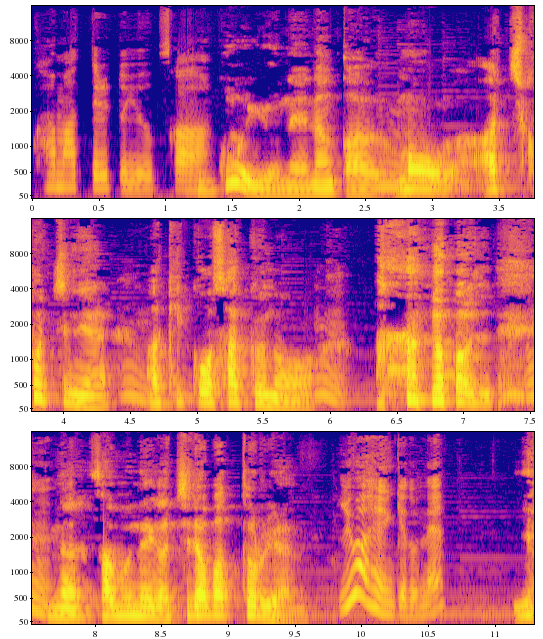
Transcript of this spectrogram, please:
ハマってるというかす。ごいよね。なんか、うんもう、あっちこっちに、うん。アキコ作の、うん。あの、うん。なサムネが散らばっとるやん。言わへんけどね。いや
